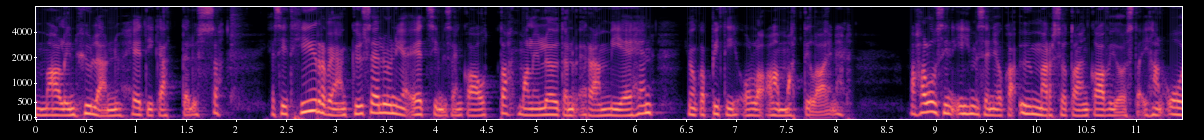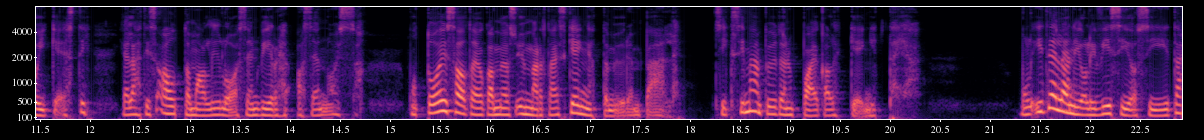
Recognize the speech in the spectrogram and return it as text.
mä olin hylännyt heti kättelyssä, ja sitten hirveän kyselyn ja etsimisen kautta mä olin löytänyt erään miehen, jonka piti olla ammattilainen. Mä halusin ihmisen, joka ymmärsi jotain kavioista ihan oikeasti ja lähtisi auttamaan Liloa sen virheasennoissa. Mutta toisaalta, joka myös ymmärtäisi kengättömyyden päälle. Siksi mä en pyytänyt paikalle kengittäjää. Mulla itselläni oli visio siitä,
